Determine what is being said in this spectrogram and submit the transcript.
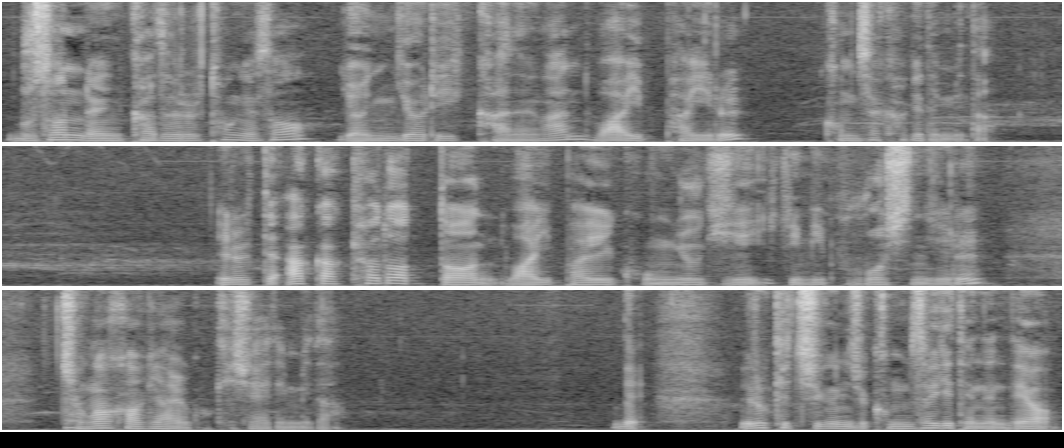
무선 랜 카드를 통해서 연결이 가능한 와이파이를 검색하게 됩니다. 이럴 때 아까 켜뒀던 와이파이 공유기의 이름이 무엇인지를 정확하게 알고 계셔야 됩니다. 네, 이렇게 지금 이제 검색이 됐는데요.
